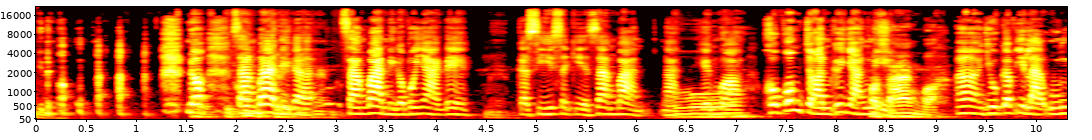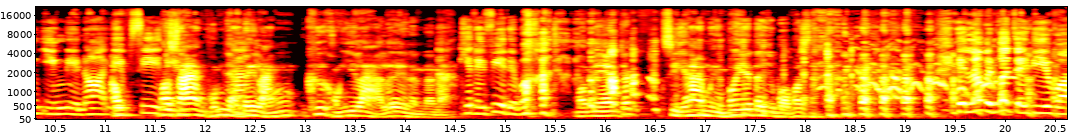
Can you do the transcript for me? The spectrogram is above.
พี่น้อง เนาะป็คสร้างบ้านนี่ก็ใจดีแฮงสร้างบ้านนี่ก็บ่ยากเด้แม่น กะสีสะเกตสร้างบ้านนะโอ้ เห็นบ่ครบวงจรคือหยังพอนี่สร้างบ่เอออยู่กับอีหลาอุ้งอิงนี่เนาะ เอา FC พอนี่สร้างผมอยากได้หลังคือของอีหล่าเลยนั่นน่ะนะเฮ็ดให้ฟรีได้บ่ บ่แม่นจัก4-5หมื่นบ่เฮ็ดได้อยู่บ่พอสร้าง เห็นแล้วเป็นคนใจดีบ่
